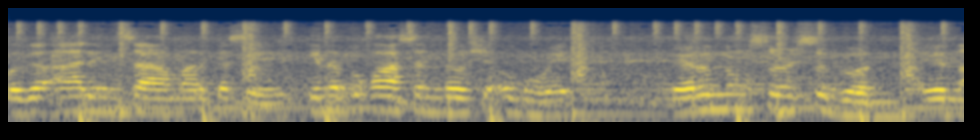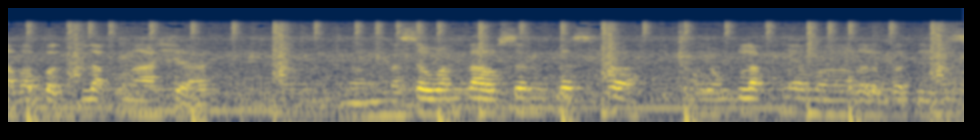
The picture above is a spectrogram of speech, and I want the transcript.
Baga Alin Samar kasi kinabukasan daw siya umuwi. Pero nung Sorsogon, ayun nakapag-clock nga siya nang nasa 1,000 plus pa yung clock niya mga kalapatids.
